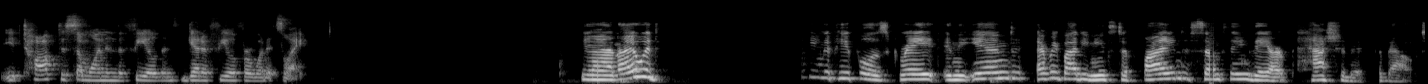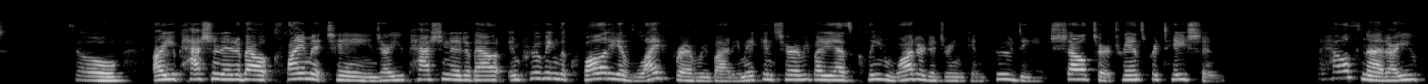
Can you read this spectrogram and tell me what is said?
you talk to someone in the field and get a feel for what it's like. Yeah, and I would talking to people is great. In the end, everybody needs to find something they are passionate about. So are you passionate about climate change? Are you passionate about improving the quality of life for everybody, making sure everybody has clean water to drink and food to eat, shelter, transportation? A health nut, are you,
